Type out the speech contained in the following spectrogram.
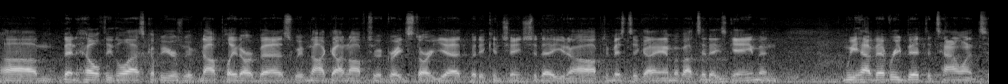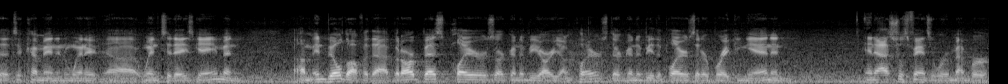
um, been healthy the last couple years. We have not played our best. We have not gotten off to a great start yet, but it can change today. You know how optimistic I am about today's game, and we have every bit the talent to, to come in and win it, uh, win today's game, and um, and build off of that. But our best players are going to be our young players. They're going to be the players that are breaking in, and and Astros fans will remember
